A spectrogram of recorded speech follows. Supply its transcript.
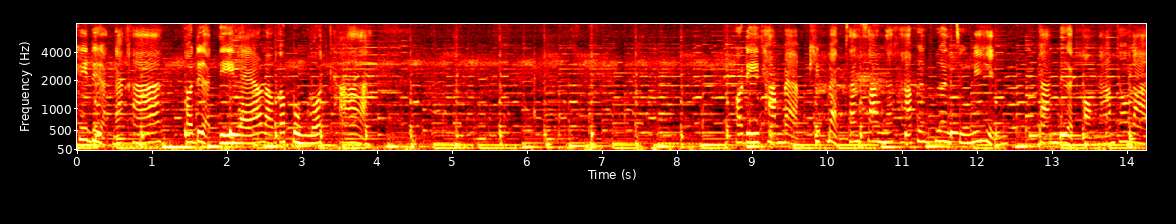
ให้เดือดนะคะ พอเดือดดีแล้วเราก็ปรุงรสค่ะ พอดีทำแบบคลิปแบบสั้นๆนะคะ เพื่อนๆจึงไม่เห็นการเดือดของน้ำเท่าไหร่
